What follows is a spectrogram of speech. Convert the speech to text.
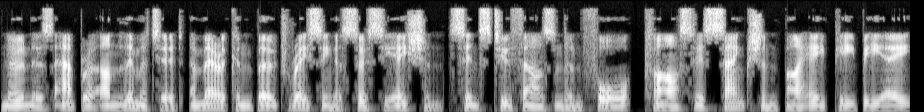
known as ABRA Unlimited American Boat Racing Association since 2004, class is sanctioned by APBA,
